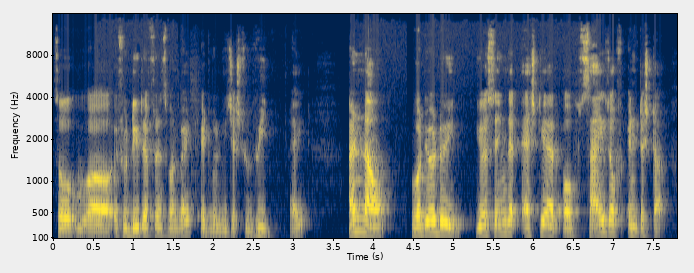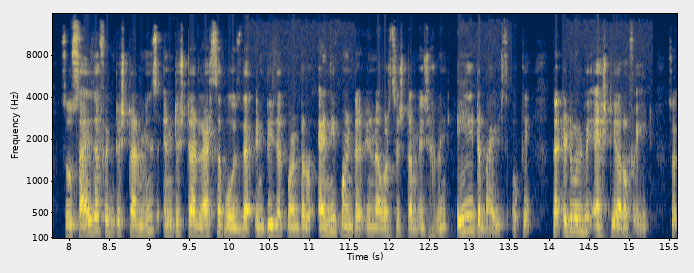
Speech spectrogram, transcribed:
So uh, if you dereference one byte it will be just v right? And now what you are doing you are saying that str of size of int star so size of int star means int star let's suppose the integer pointer or any pointer in our system is having 8 bytes okay then it will be str of 8. So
